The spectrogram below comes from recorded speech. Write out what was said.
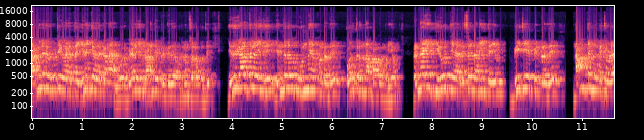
தமிழக வெற்றி கழகத்தை இணைக்கிறதுக்கான ஒரு வேலையும் நடந்துட்டு இருக்குது அப்படின்னு சொல்லப்படுது எதிர்காலத்துல இது எந்த அளவுக்கு உண்மை அப்படின்றது பொறுத்திருந்து தான் பார்க்க முடியும். ரெண்டாயிரத்தி இருபத்தி ஆறு ரிசல்ட் அன்னைக்கு தெரியும். பிஜேபின்றது நாம் தமிழர் கட்சியோட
